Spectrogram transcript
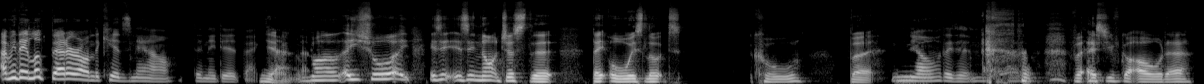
I mean, they look better on the kids now than they did back Yeah. then, though. Well, are you sure? Is it is it not just that they always looked cool, but No, they didn't, but as you've got older,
